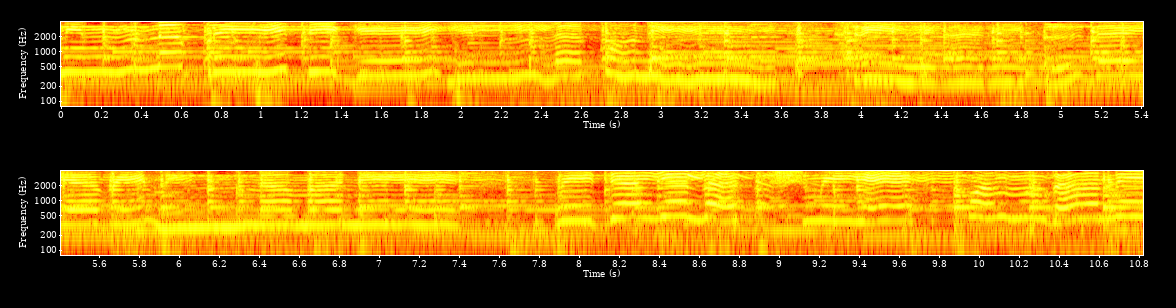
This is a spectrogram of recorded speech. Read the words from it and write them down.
ನಿನ್ನ ಪ್ರೀತಿಗೆ ಇಲ್ಲ ಕೊನೆ. ಶ್ರೀಹರಿ ಹೃದಯವೇ ನಿನ್ನ ಮನೆ ವಿಜಯಲಕ್ಷ್ಮಿಯೇ ವಂದನೆ.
